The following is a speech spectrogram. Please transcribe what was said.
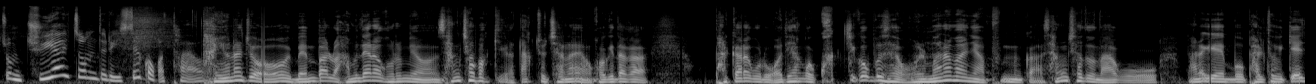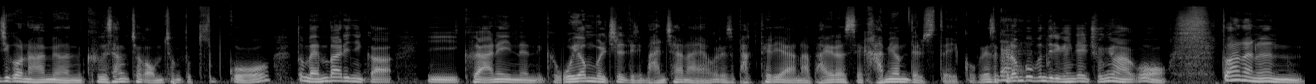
좀 주의할 점들이 있을 것 같아요. 당연하죠. 맨발로 아무데나 걸으면 상처 받기가 딱 좋잖아요. 거기다가 발가락으로 어디 한거콱 찍어보세요. 얼마나 많이 아픕니까? 상처도 나고 만약에 뭐 발톱이 깨지거나 하면 그 상처가 엄청 또 깊고 또 맨발이니까 이 그 안에 있는 그 오염 물질들이 많잖아요. 그래서 박테리아나 바이러스에 감염될 수도 있고 그래서 네. 그런 부분들이 굉장히 중요하고 또 하나는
